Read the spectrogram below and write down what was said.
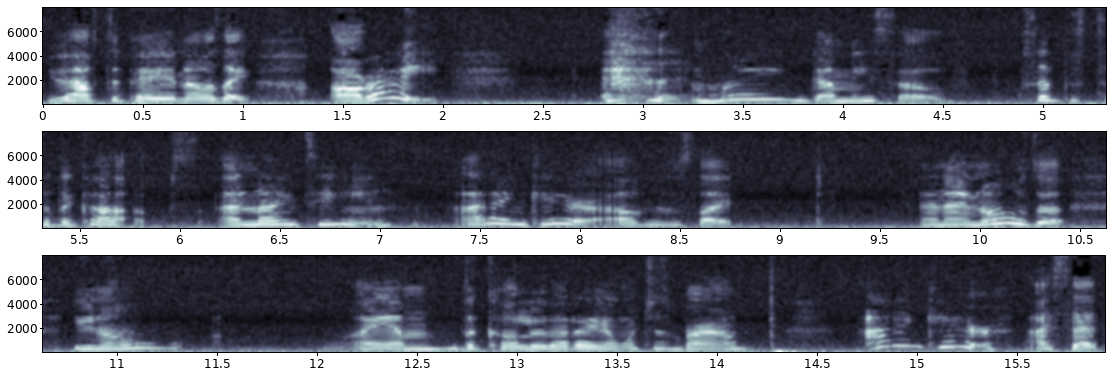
you have to pay, and I was like, all right. my dummy self said this to the cops at 19. I didn't care. I was just like, and I know that, you know, I am the color that I am, which is brown. I didn't care. I said,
